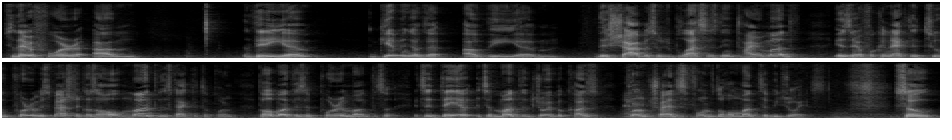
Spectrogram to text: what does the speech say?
So, therefore, um, the uh, giving of the of the um, this Shabbos, which blesses the entire month, is therefore connected to Purim, especially because the whole month is connected to Purim. The whole month is a Purim month. It's a, it's a day. Of, it's a month of joy because Purim transforms the whole month to be joyous. So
